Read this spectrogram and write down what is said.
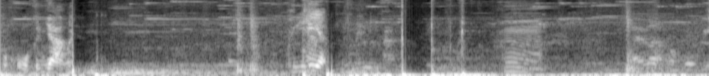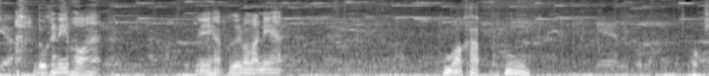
โอ้โห ขึ้นยากไหม แค่นี้พอฮะนี่ครับพื้นประมาณนี้ฮะหมวกครับนี่โอเค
